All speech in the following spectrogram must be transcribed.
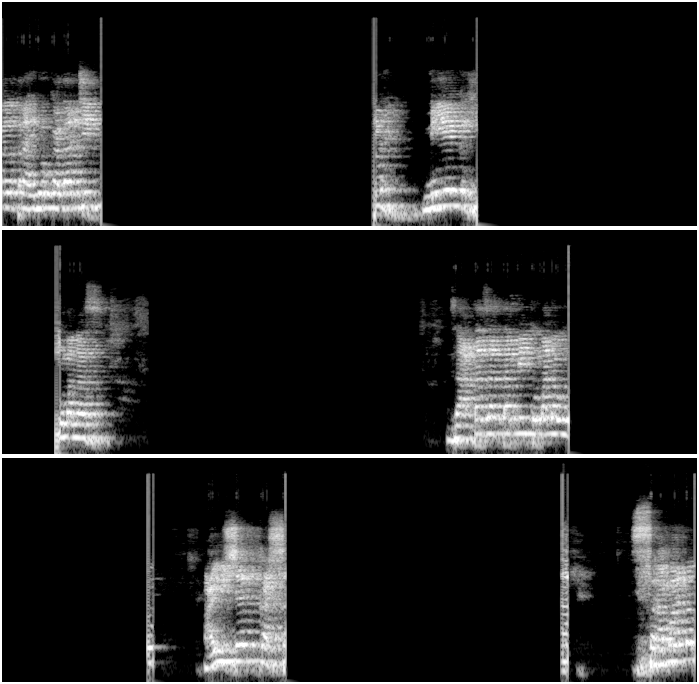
राहिलो कदाचित मी एक तुम्हाला जाता जाता मी तुम्हाला आयुष्यात कशा श्रमानं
